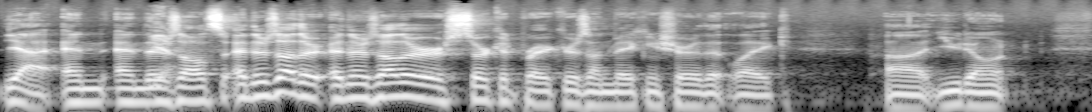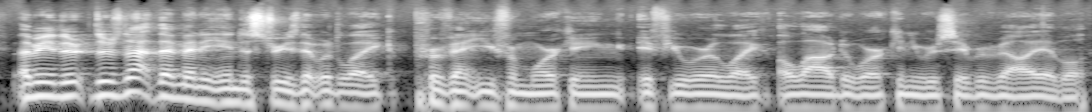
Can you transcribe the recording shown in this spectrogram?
Yeah, and and there's Yeah. also and there's other and there's other circuit breakers on making sure that like uh, you don't. I mean, there, there's not that many industries that would like prevent you from working if you were like allowed to work and you were super valuable.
